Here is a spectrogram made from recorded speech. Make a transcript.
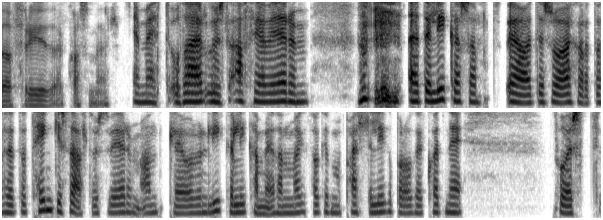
eða frið eða hvað sem er. Einmitt. og það er, þú veist, af því að við erum þetta er líka samt, já, þetta er svo akkurat að þetta tengist allt, veist, við erum andlega og við erum líka líkamlega, þannig að þá getur maður pælti líka bara ok, hvernig, þú veist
